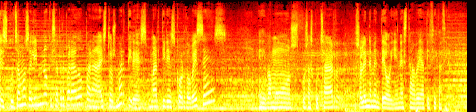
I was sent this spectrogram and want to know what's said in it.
Escuchamos el himno que se ha preparado para estos mártires, mártires cordobeses. Eh, vamos pues a escuchar solemnemente hoy en esta beatificación.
